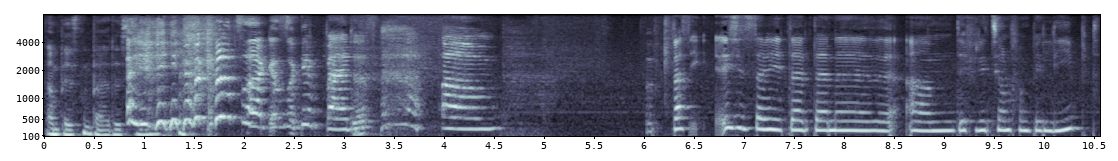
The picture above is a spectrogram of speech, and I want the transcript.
Am besten beides. ich wollte gerade sagen, so geht beides. Ähm, was ist jetzt deine, de- deine ähm, Definition von beliebt?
